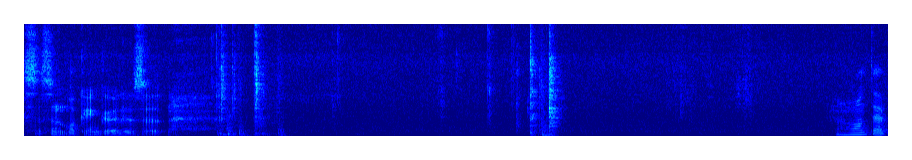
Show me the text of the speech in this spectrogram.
This isn't looking good, is it? I want that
